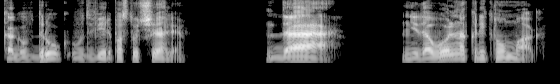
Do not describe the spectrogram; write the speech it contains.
как вдруг в дверь постучали. «Да!» — недовольно крикнул маг.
